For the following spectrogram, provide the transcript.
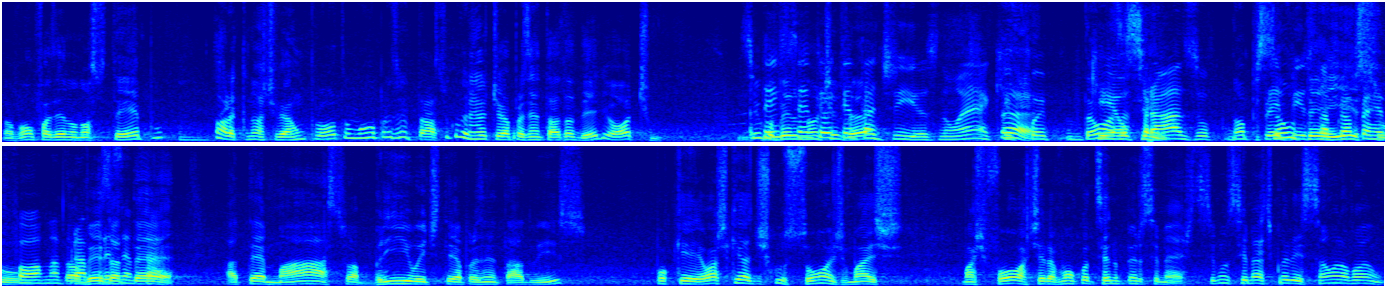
Nós vamos fazer no nosso tempo. Na hora que nós estivermos prontos, vamos apresentar. Se o governo já tiver apresentado a dele, ótimo. Se Tem 180 tiver... dias, não é? Que, é, foi, então, que é assim, o prazo previsto na própria isso, reforma para apresentar. Até, até março, abril, a gente ter apresentado isso, porque eu acho que as discussões mais mais fortes, elas vão acontecer no primeiro semestre. Segundo semestre com a eleição, elas vão,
